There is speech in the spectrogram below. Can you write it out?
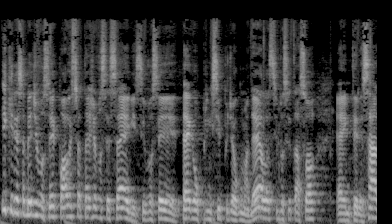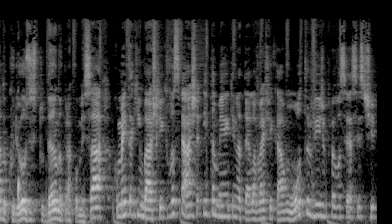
E queria saber de você qual estratégia você segue, se você pega o princípio de alguma delas, se você está só é, interessado, curioso, estudando para começar, comenta aqui embaixo o que, que você acha e também aqui na tela vai ficar um outro vídeo para você assistir.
